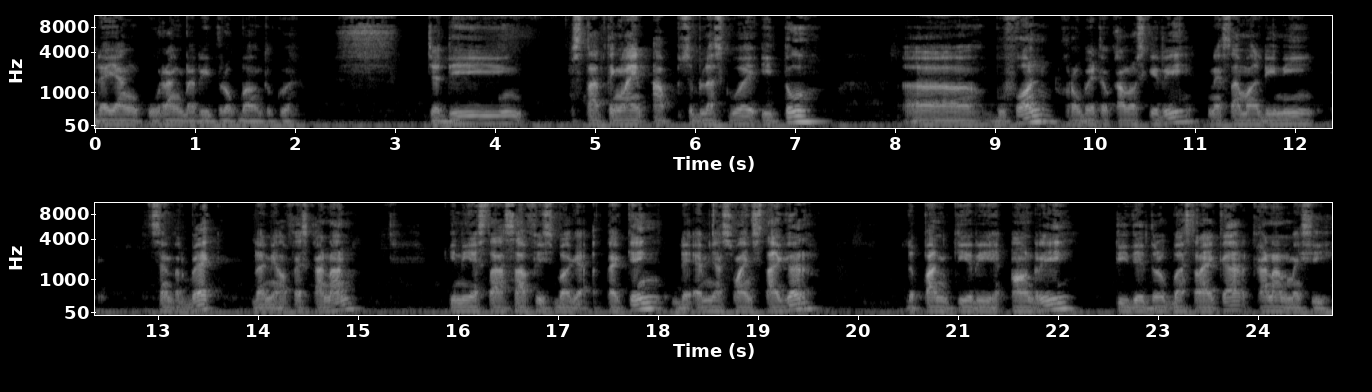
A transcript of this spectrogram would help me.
ada yang kurang dari Drogba untuk gue Jadi starting line up 11 gue itu uh, Buffon, Roberto Carlos kiri, Nesta Maldini center back, Dani Alves kanan, Iniesta Safi sebagai attacking, DM-nya Schweinsteiger, depan kiri Henry, Didier Drogba striker, kanan Messi.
